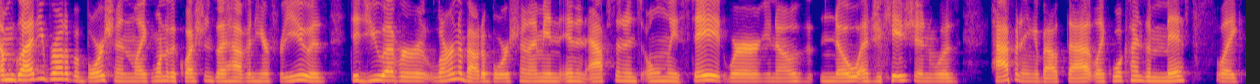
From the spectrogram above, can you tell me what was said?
I'm glad you brought up abortion. Like, one of the questions I have in here for you is Did you ever learn about abortion? I mean, in an abstinence only state where, you know, no education was happening about that, like, what kinds of myths, like,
